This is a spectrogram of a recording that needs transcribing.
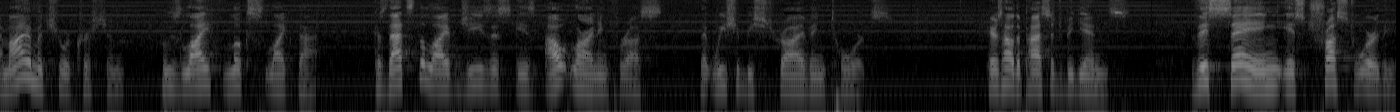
Am I a mature Christian whose life looks like that? Because that's the life Jesus is outlining for us that we should be striving towards. Here's how the passage begins This saying is trustworthy.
